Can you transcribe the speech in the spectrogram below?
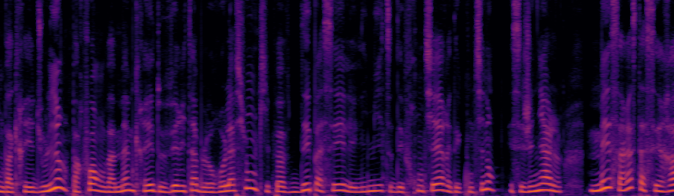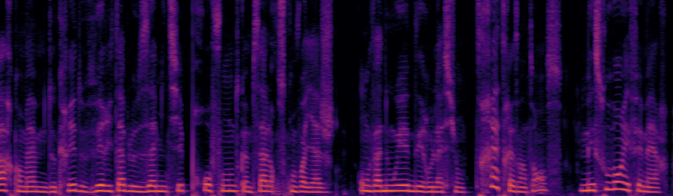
on va créer du lien, parfois on va même créer de véritables relations qui peuvent dépasser les limites des frontières et des continents, et c'est génial. Mais ça reste assez rare quand même de créer de véritables amitiés profondes comme ça lorsqu'on voyage. On va nouer des relations très très intenses, mais souvent éphémères.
